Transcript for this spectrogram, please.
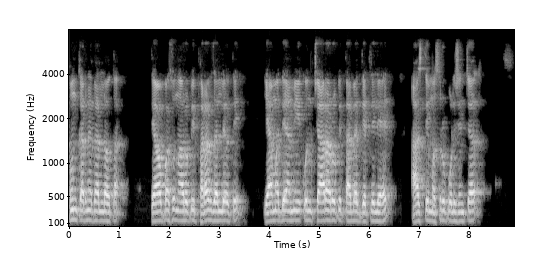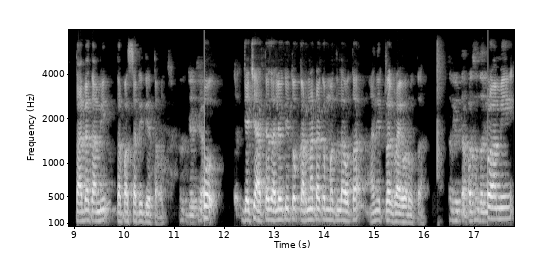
खून करण्यात आलेला होता. तेव्हापासून आरोपी फरार झाले होते. यामध्ये आम्ही एकूण चार आरोपी ताब्यात घेतलेले आहेत. आज ते मसरूळ पोलिसांच्या ताब्यात आम्ही तपाससाठी देत आहोत. तो ज्याची हत्या झाली होती तो कर्नाटकमधला होता आणि ट्रक ड्रायव्हर होता. आले. आम्ही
